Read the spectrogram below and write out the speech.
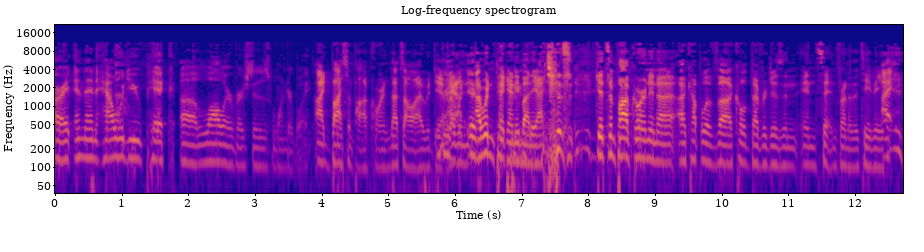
all right, and then how would you pick uh, Lawler versus Wonder Boy? I'd buy some popcorn. That's all I would do. Yeah. I wouldn't. I wouldn't pick anybody. I'd just get some popcorn and a, a couple of uh, cold beverages and, and sit in front of the TV. I,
